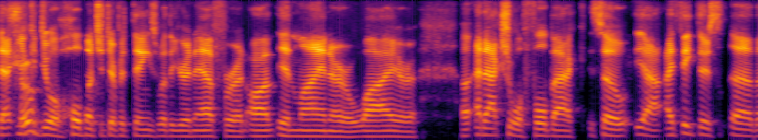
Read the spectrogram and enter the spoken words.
that you can do a whole bunch of different things, whether you're an F or an on inline or a Y or uh, an actual fullback. So yeah, I think there's uh,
